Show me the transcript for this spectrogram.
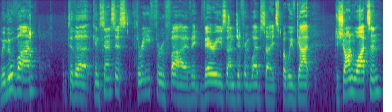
We move on to the consensus three through five. It varies on different websites, but we've got Deshaun Watson,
